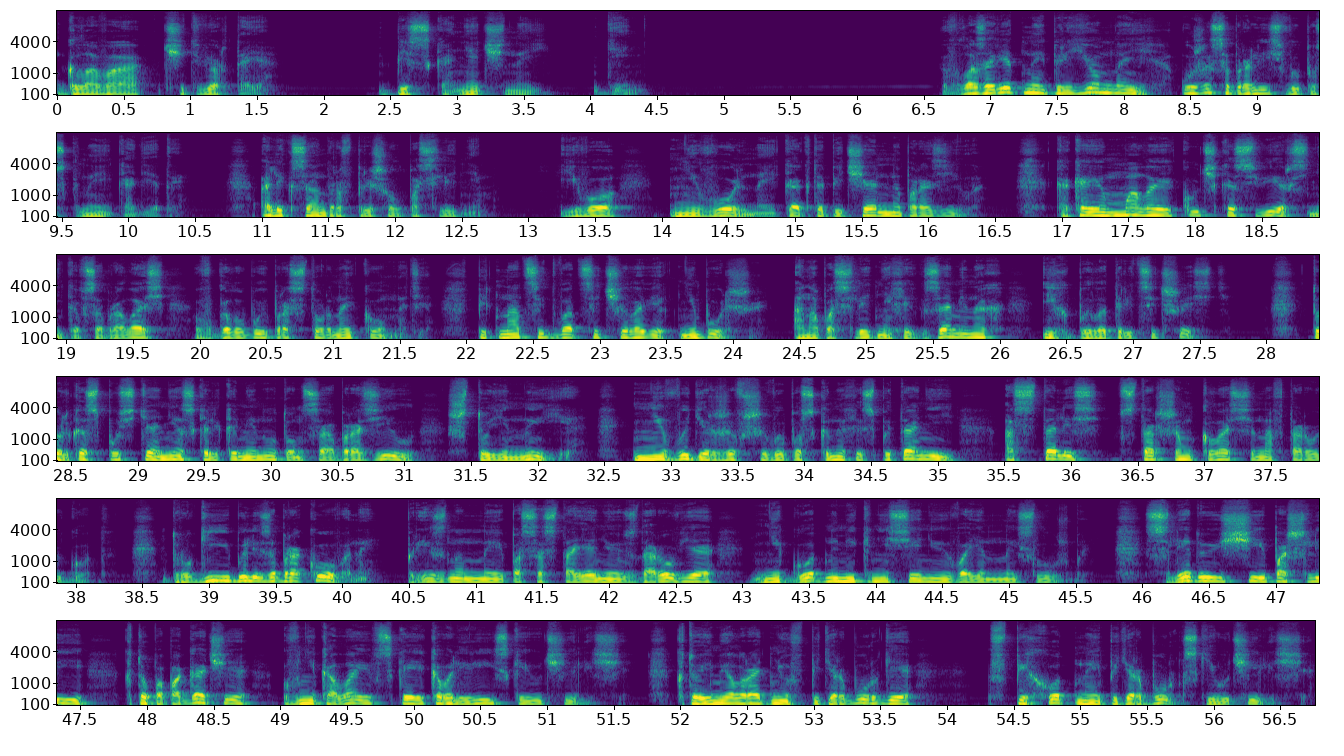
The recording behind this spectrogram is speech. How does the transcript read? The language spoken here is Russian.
Глава четвертая. Бесконечный день. В лазаретной приемной уже собрались выпускные кадеты. Александров пришел последним. Его невольно и как-то печально поразило. Какая малая кучка сверстников собралась в голубой просторной комнате. 15-20 человек, не больше. А на последних экзаменах их было 36. Только спустя несколько минут он сообразил, что иные, не выдержавшие выпускных испытаний, остались в старшем классе на второй год. Другие были забракованы, признанные по состоянию здоровья негодными к несению военной службы. Следующие пошли, кто попогаче, в Николаевское кавалерийское училище, кто имел родню в Петербурге, в пехотное петербургские училища.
